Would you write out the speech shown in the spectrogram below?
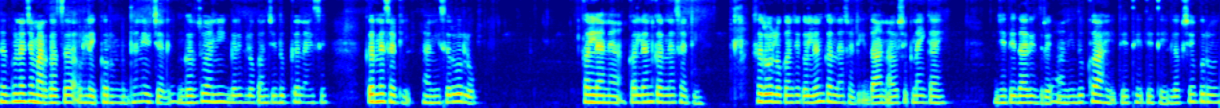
सद्गुणाच्या मार्गाचा उल्लेख करून बुद्धांनी विचारले गरजू आणि गरीब लोकांचे दुःख नाहीसे करण्यासाठी आणि सर्व लोक कल्याण्या कल्याण करण्यासाठी सर्व लोकांचे कल्याण करण्यासाठी दान आवश्यक नाही काय? जेथे दारिद्र्य आणि दुःख आहे तेथे तेथे लक्ष पुरवून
